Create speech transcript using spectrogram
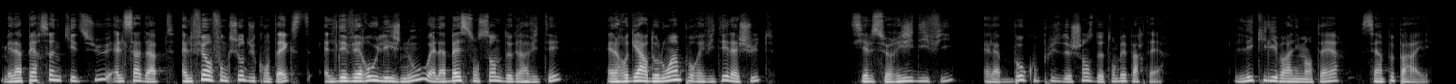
Mais la personne qui est dessus, elle s'adapte. Elle fait en fonction du contexte, elle déverrouille les genoux, elle abaisse son centre de gravité, elle regarde au loin pour éviter la chute. Si elle se rigidifie, elle a beaucoup plus de chances de tomber par terre. L'équilibre alimentaire, c'est un peu pareil.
